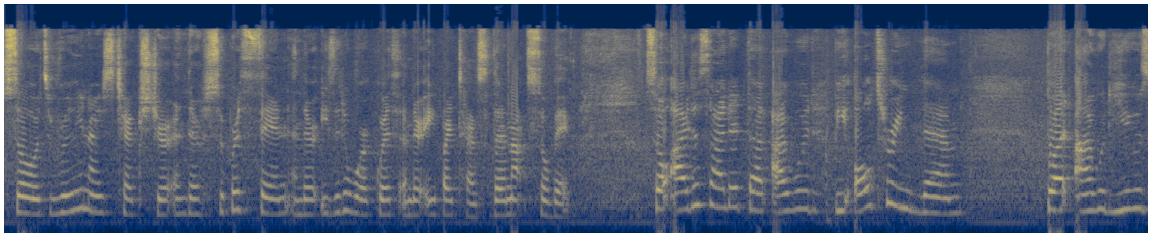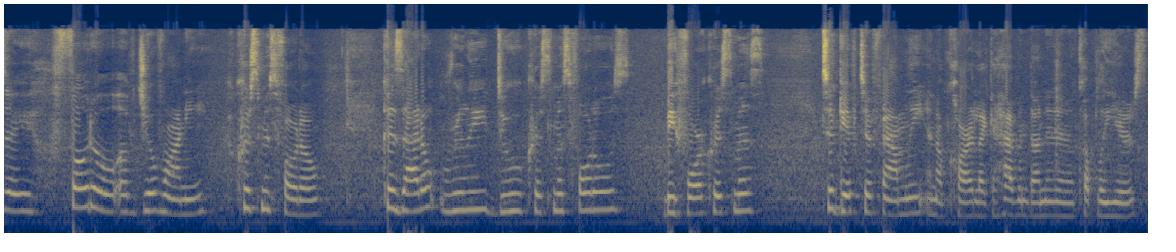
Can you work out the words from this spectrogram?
so it's really nice texture and they're super thin and they're easy to work with and they're 8 by 10 so they're not so big. So I decided that I would be altering them but I would use a photo of Giovanni, Christmas photo, because I don't really do Christmas photos before Christmas to give to family in a card like I haven't done it in a couple of years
